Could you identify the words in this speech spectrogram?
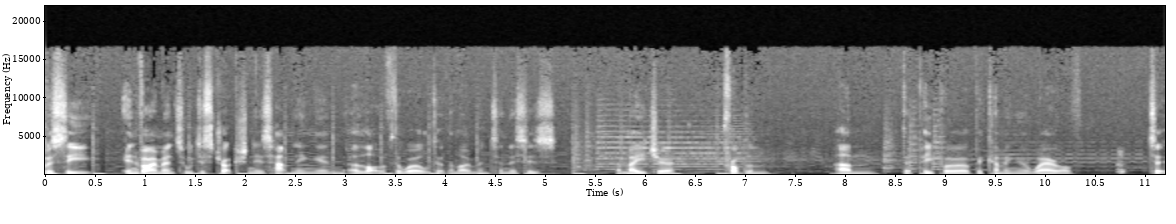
Obviously, environmental destruction is happening in a lot of the world at the moment, and this is a major problem um, that people are becoming aware of. To,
